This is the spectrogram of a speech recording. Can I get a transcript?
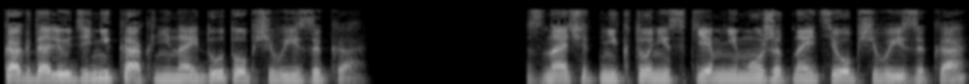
когда люди никак не найдут общего языка. Значит, никто ни с кем не может найти общего языка?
